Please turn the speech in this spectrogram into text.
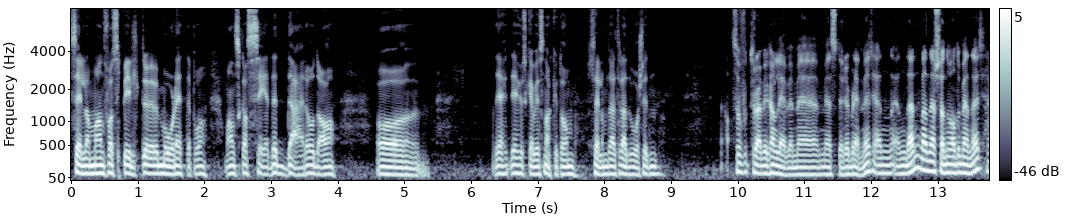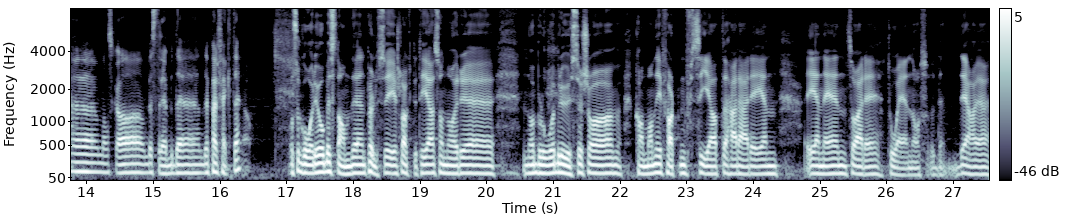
Selv om man får spilt eh, målet etterpå. Man skal se det der og da. Og det, det husker jeg vi snakket om, selv om det er 30 år siden. Ja, så tror jeg vi kan leve med, med større blemmer enn en den, men jeg skjønner hva du mener. Uh, man skal bestrebe det, det perfekte. Og så går det jo bestandig en pølse i slaktetida, så når, eh, når blodet bruser, så kan man i farten si at her er det 1-1, så er det 2-1. Det, det har jeg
